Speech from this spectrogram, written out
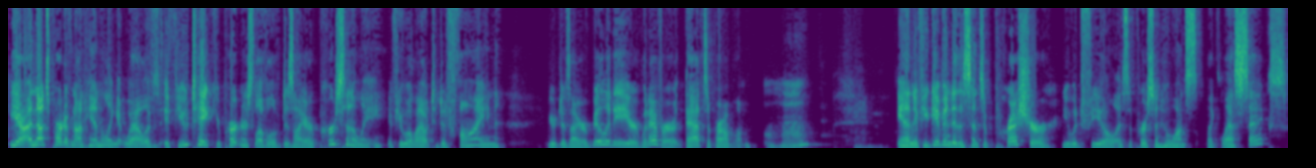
Yeah, and that's part of not handling it well. If if you take your partner's level of desire personally, if you allow it to define your desirability or whatever, that's a problem. Mm-hmm. And if you give into the sense of pressure you would feel as a person who wants like less sex,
